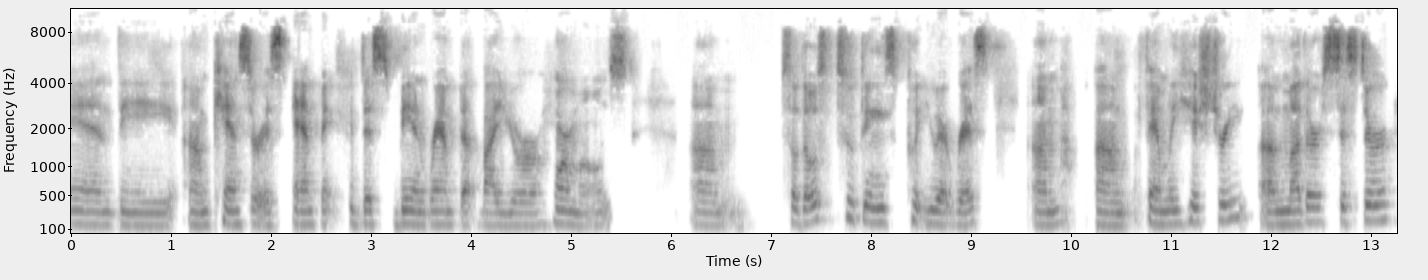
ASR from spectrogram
and the um, cancer is amping, just being ramped up by your hormones. Um, so those two things put you at risk. Um, um, family history, uh, mother, sister,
